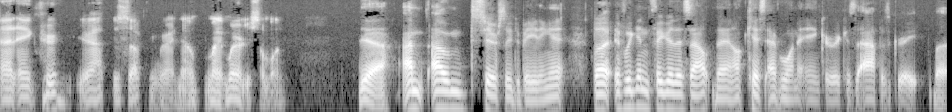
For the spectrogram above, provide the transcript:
at Anchor. Your app is sucking right now. Might murder someone. Yeah, I'm I'm seriously debating it. But if we can figure this out, then I'll kiss everyone at Anchor because the app is great. But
